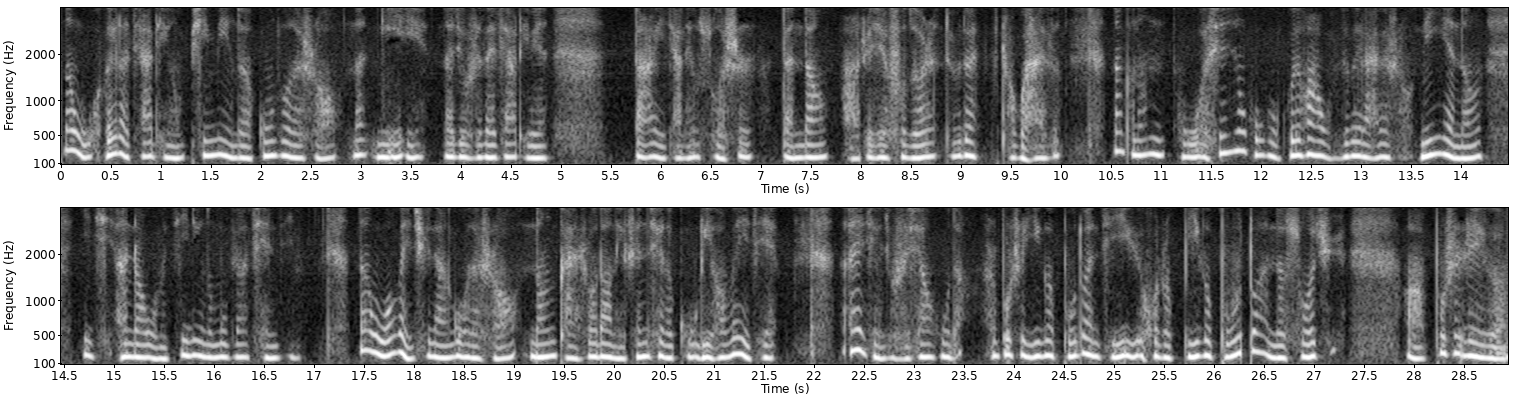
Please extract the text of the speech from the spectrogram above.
那我为了家庭拼命的工作的时候，那你那就是在家里面打理家庭琐事。担当啊，这些负责任，对不对？照顾孩子，那可能我辛辛苦苦规划我们的未来的时候，你也能一起按照我们既定的目标前进。那我委屈难过的时候，能感受到你真切的鼓励和慰藉。爱情就是相互的，而不是一个不断给予或者一个不断的索取，啊，不是这个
